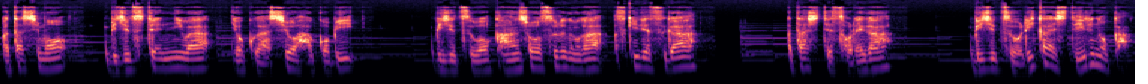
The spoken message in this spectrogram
私も美術展にはよく足を運び美術を鑑賞するのが好きですが果たしてそれが美術を理解しているのか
